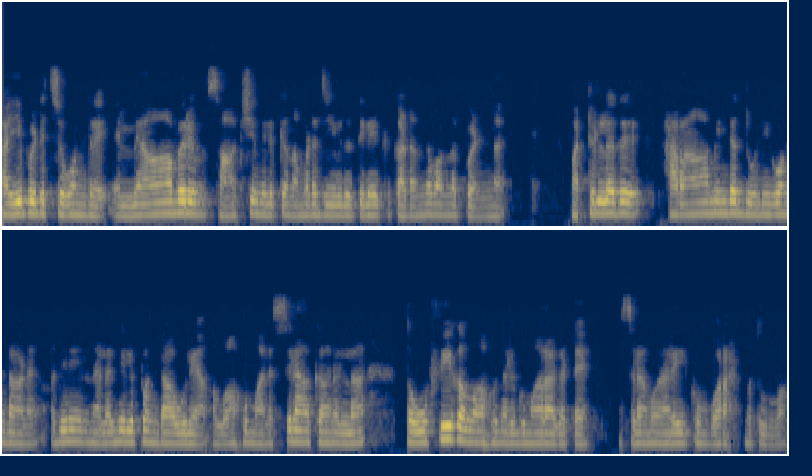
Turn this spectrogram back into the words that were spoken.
കൈ പിടിച്ചുകൊണ്ട് എല്ലാവരും സാക്ഷി നിൽക്കുക നമ്മുടെ ജീവിതത്തിലേക്ക് കടന്നു വന്ന പെണ്ണ്. മറ്റുള്ളത് ഹറാമിന്റെ ധ്വനി കൊണ്ടാണ്. അതിന് നിലനിൽപ്പുണ്ടാവില്ല അള്ളാഹു മനസ്സിലാക്കാനുള്ള തൗഫീഖ് അള്ളാഹു നൽകുമാറാകട്ടെ. അസ്സാം വലൈക്കും വറഹമത്തുള്ള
